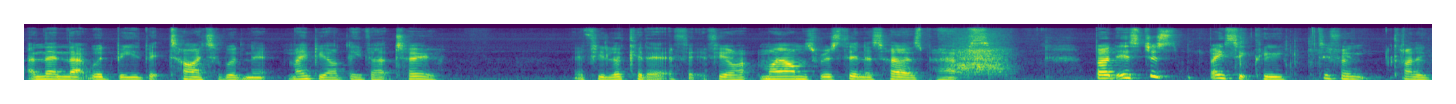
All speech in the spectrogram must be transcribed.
and then that would be a bit tighter, wouldn't it? Maybe I'd leave that too. If you look at it, if, if your my arms were as thin as hers, perhaps. But it's just basically different kind of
